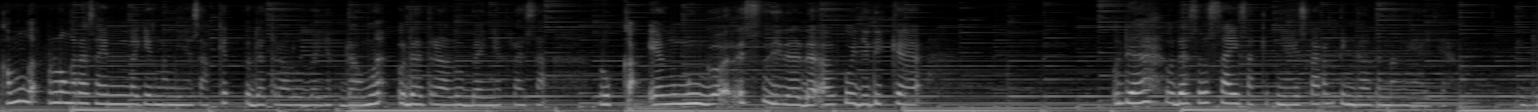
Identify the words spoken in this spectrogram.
kamu nggak perlu ngerasain lagi yang namanya sakit udah terlalu banyak drama udah terlalu banyak rasa luka yang menggores di dada aku. Jadi kayak udah udah selesai sakitnya. Sekarang tinggal tenangnya aja. Gitu.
